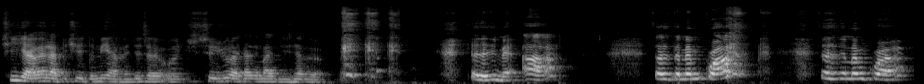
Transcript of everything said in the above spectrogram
Si j'avais l'habitude de dormir à 22h, ce jour-là, tu as à 19h. tu as dit, mais ah, ça c'était même quoi? Ça c'était même quoi?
